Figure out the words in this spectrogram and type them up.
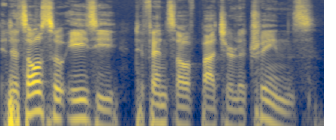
It is also easy to fence off badger latrines.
